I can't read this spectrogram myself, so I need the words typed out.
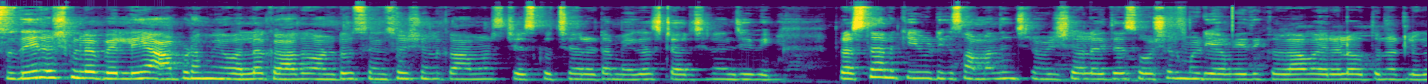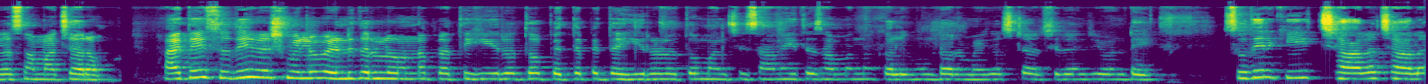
సుధీర్ పెళ్ళి ఆపడం మీ వల్ల కాదు అంటూ సెన్సేషనల్ కామెంట్స్ చేసుకొచ్చారట మెగాస్టార్ చిరంజీవి. ప్రస్తుతానికి వీటికి సంబంధించిన విషయాలు అయితే సోషల్ మీడియా వేదికగా వైరల్ అవుతున్నట్లుగా సమాచారం. అయితే సుధీర్ రష్మిలు వెండితెరలో ఉన్న ప్రతి హీరోతో పెద్ద పెద్ద హీరోలతో మంచి సాన్నిహిత సంబంధం కలిగి ఉంటారు మెగాస్టార్ చిరంజీవి అంటే. సుధీర్కి చాలా చాలా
